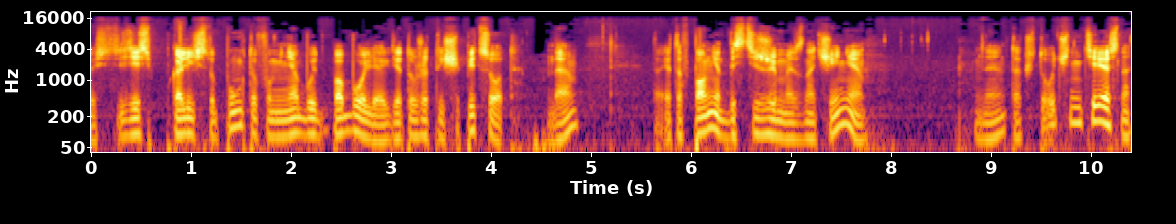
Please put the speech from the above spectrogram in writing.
есть здесь количество пунктов у меня будет поболее, где-то уже 1500, да. Это вполне достижимое значение. Да, так что очень интересно.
